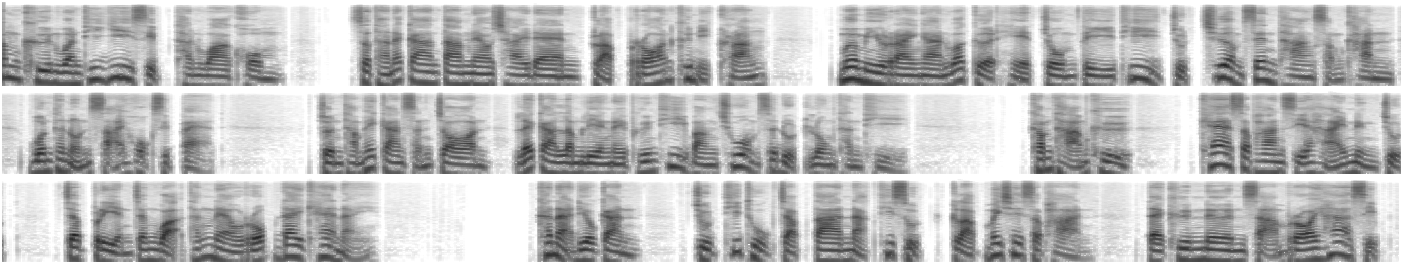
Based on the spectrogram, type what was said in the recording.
ค่ำคืนวันที่ 20 ธันวาคม สถานการณ์ตามแนวชายแดนกลับร้อนขึ้นอีกครั้ง เมื่อมีรายงานว่าเกิดเหตุโจมตีที่จุดเชื่อมเส้นทางสำคัญบนถนนสาย 68 จนทำให้การสัญจรและการลำเลียงในพื้นที่บางช่วงสะดุดลงทันทีคำถามคือ แค่สะพานเสียหายหนึ่งจุด จะเปลี่ยนจังหวะทั้งแนวรบได้แค่ไหน ขณะเดียวกัน จุดที่ถูกจับตาหนักที่สุดกลับไม่ใช่สะพาน แต่คือเนิน 350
